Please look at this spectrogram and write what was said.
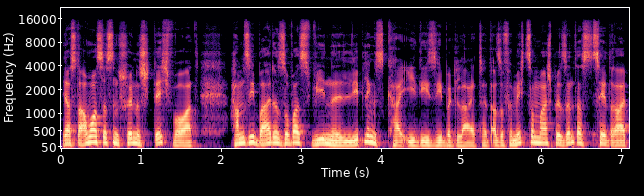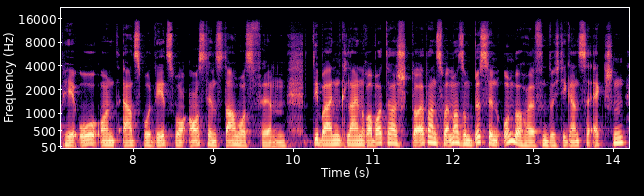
Ja, Star Wars ist ein schönes Stichwort. Haben Sie beide sowas wie eine Lieblings-KI, die Sie begleitet? Also für mich zum Beispiel sind das C3PO und R2D2 aus den Star Wars-Filmen. Die beiden kleinen Roboter stolpern zwar immer so ein bisschen unbeholfen durch die ganze Action,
